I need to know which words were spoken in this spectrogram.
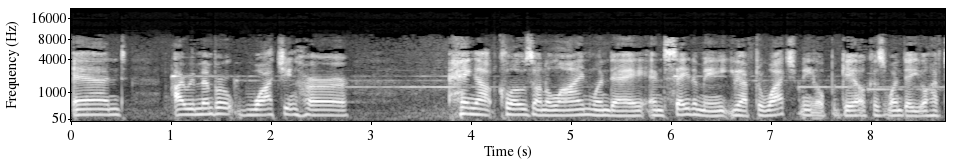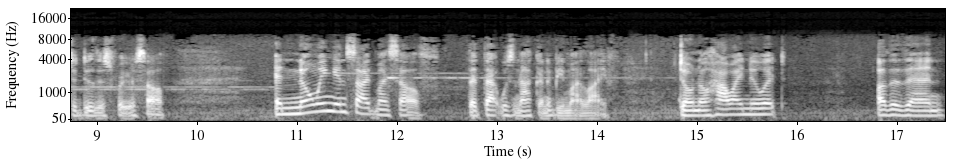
And I remember watching her hang out clothes on a line one day and say to me, you have to watch me, Oprah Gail, because one day you'll have to do this for yourself. And knowing inside myself that that was not going to be my life. Don't know how I knew it, other than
